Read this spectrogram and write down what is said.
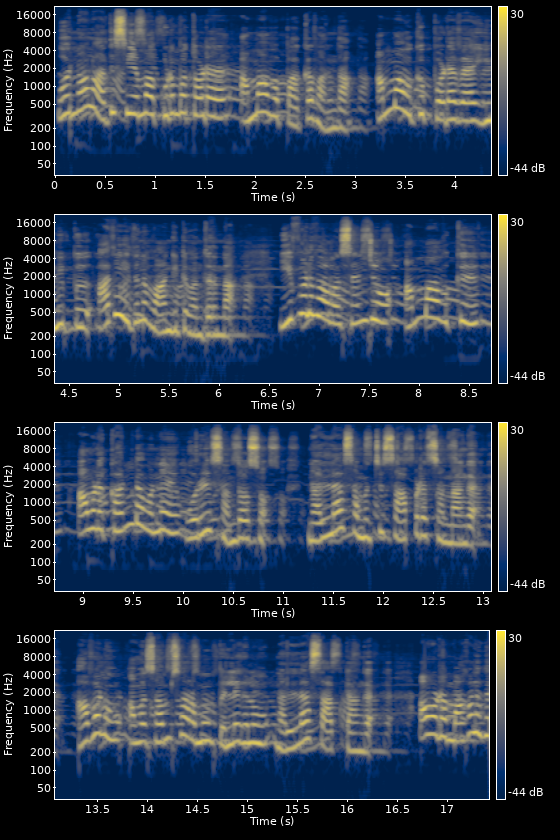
ஒரு நாள் அதிசயமா குடும்பத்தோட அம்மாவை பார்க்க வந்தான். அம்மாவுக்கு புடவை இனிப்பு அது இதுன்னு வாங்கிட்டு வந்திருந்தான். இவ்வளவு அவன் செஞ்சோம் அம்மாவுக்கு அவனை கண்ட உடனே ஒரே சந்தோஷம். நல்லா சமைச்சு சாப்பிட சொன்னாங்க. அவனும் அவன் சம்சாரமும் பிள்ளைகளும் நல்லா சாப்பிட்டாங்க. அவனோட மகளுக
